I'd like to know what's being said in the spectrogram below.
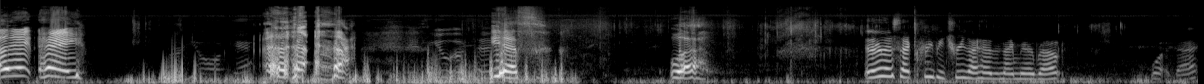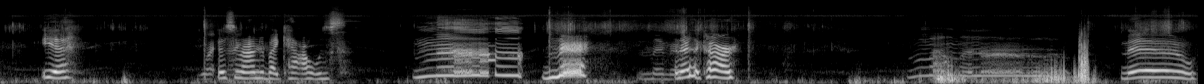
I ate hay. Are you okay? Is you okay? yes. And then there's that creepy tree that I had a nightmare about. What, that? Yeah, What? it's surrounded by cows. No. Meh. And there's a car. Moo! Moo.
